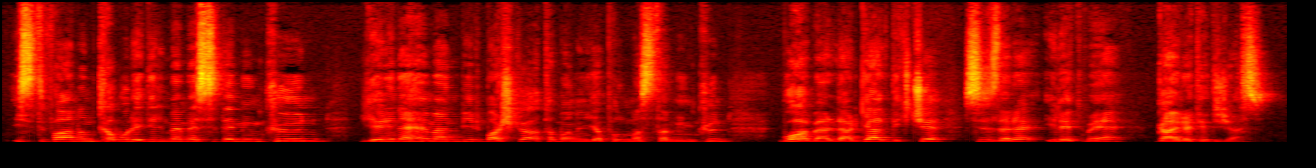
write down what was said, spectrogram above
İstifanın kabul edilmemesi de mümkün. Yerine hemen bir başka atamanın yapılması da mümkün. Bu haberler geldikçe sizlere iletmeye gayret edeceğiz.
